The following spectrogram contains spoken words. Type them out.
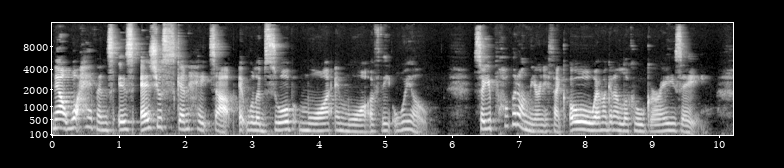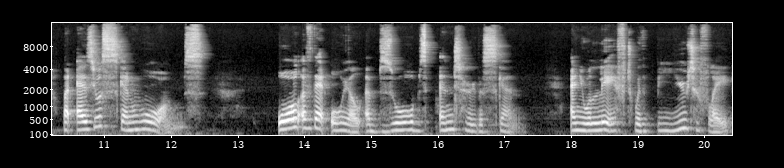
Now, what happens is as your skin heats up, it will absorb more and more of the oil. So you pop it on there and you think, oh, am I going to look all greasy? But as your skin warms, all of that oil absorbs into the skin, and you're left with beautifully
